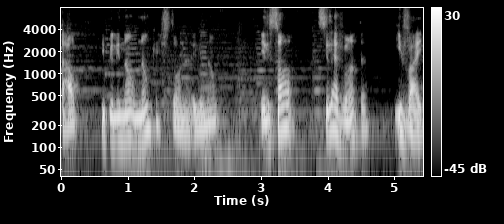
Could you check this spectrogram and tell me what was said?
tal. Tipo, ele não, não questiona, ele não. Ele só se levanta e vai.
